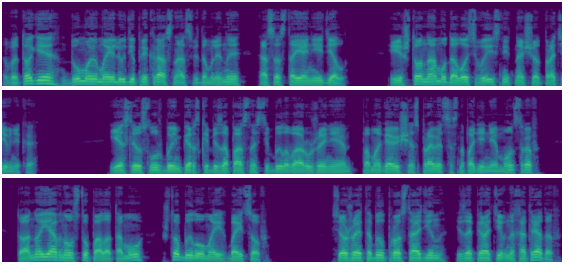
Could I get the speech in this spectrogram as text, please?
В итоге, думаю, мои люди прекрасно осведомлены о состоянии дел и что нам удалось выяснить насчет противника. Если у службы имперской безопасности было вооружение, помогающее справиться с нападением монстров, то оно явно уступало тому, что было у моих бойцов. Все же это был просто один из оперативных отрядов,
